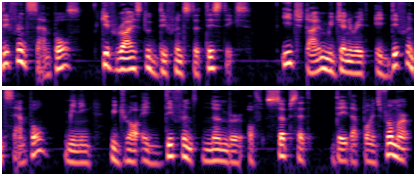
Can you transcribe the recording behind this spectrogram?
different samples give rise to different statistics. Each time we generate a different sample, meaning we draw a different number of subset data points from our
